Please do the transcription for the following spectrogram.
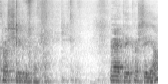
ക്രഷ് ചെയ്തെടുക്കാം വെക്കാം ബാക്കിൽ ക്രഷ് ചെയ്യാം.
